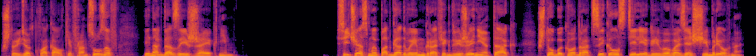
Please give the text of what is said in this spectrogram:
что идет к локалке французов, иногда заезжая к ним. Сейчас мы подгадываем график движения так, чтобы квадроцикл с телегой, вывозящей бревна,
